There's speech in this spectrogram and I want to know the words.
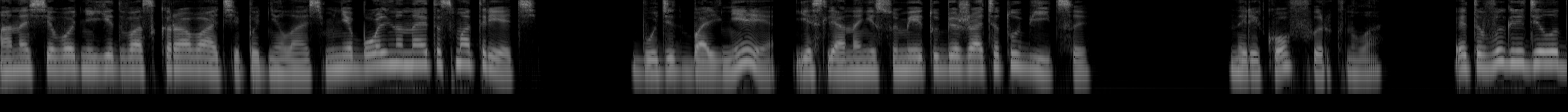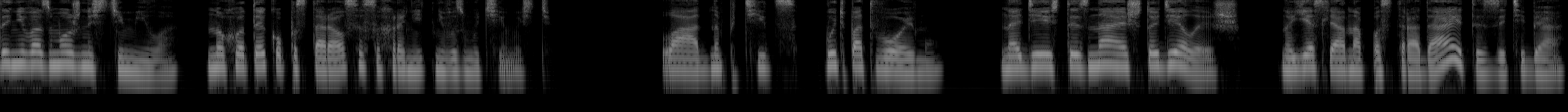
Она сегодня едва с кровати поднялась. Мне больно на это смотреть. Будет больнее, если она не сумеет убежать от убийцы. Нариков фыркнула. Это выглядело до невозможности мило, но Хотеко постарался сохранить невозмутимость. «Ладно, птиц, будь по-твоему. Надеюсь, ты знаешь, что делаешь, но если она пострадает из-за тебя,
